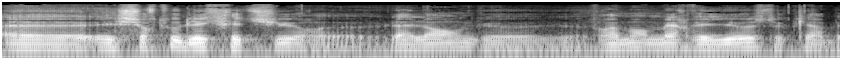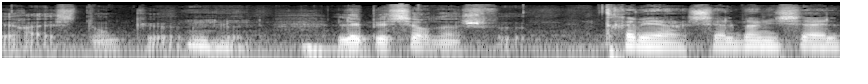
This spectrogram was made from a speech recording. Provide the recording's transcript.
euh, et surtout de l'écriture, euh, la langue euh, vraiment merveilleuse de Claire Berès, donc mhm. l'épaisseur d'un cheveu. Très bien, chez Albin Michel.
